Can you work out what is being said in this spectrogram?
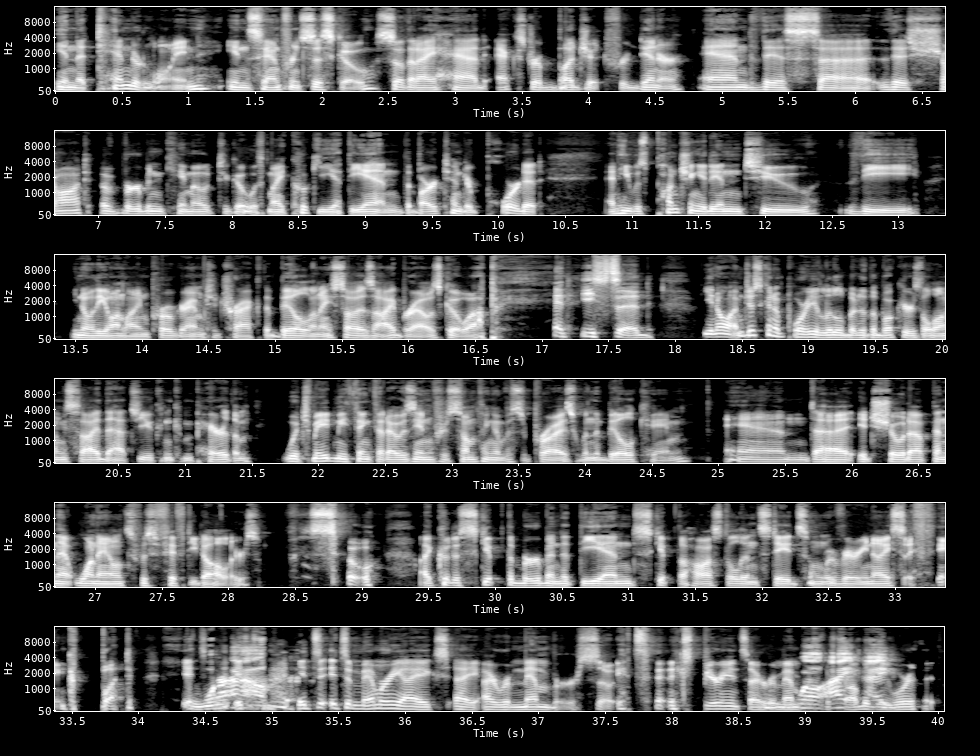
in the Tenderloin in San Francisco so that I had extra budget for dinner. And this uh, this shot of bourbon came out to go with my cookie at the end. The bartender poured it and he was punching it into the you know the online program to track the bill and I saw his eyebrows go up and he said you know, I'm just going to pour you a little bit of the Booker's alongside that so you can compare them, which made me think that I was in for something of a surprise when the bill came. And uh, it showed up, and that one ounce was $50. So I could have skipped the bourbon at the end, skipped the hostel, and stayed somewhere very nice, I think. But it's, wow. it's, it's, it's, a memory I, I, I remember. So it's an experience I remember. Well, I, probably I, worth it.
